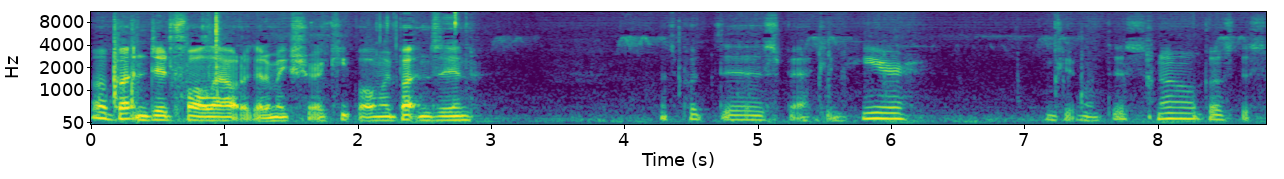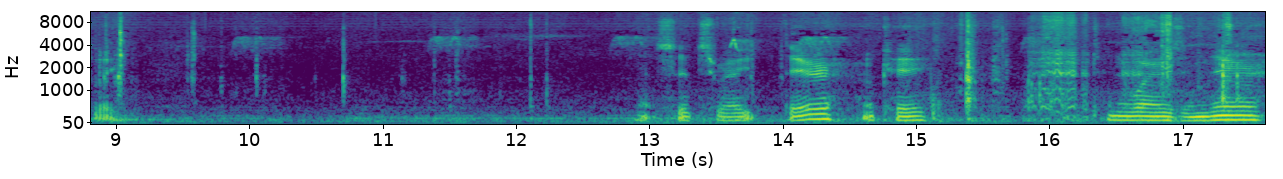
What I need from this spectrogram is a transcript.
a button did fall out. I gotta make sure I keep all my buttons in. Let's put this back in here. Get one this no it goes this way sits right there okay ten wires in there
